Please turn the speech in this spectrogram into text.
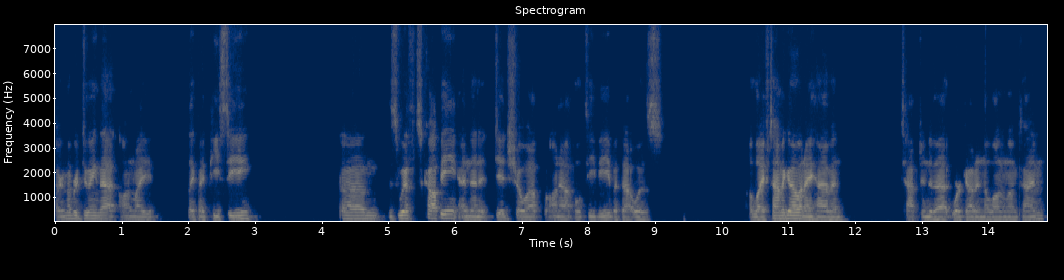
I remember doing that on my like my PC um, copy, and then it did show up on Apple TV, but that was a lifetime ago, and I haven't tapped into that workout in a long, long time.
